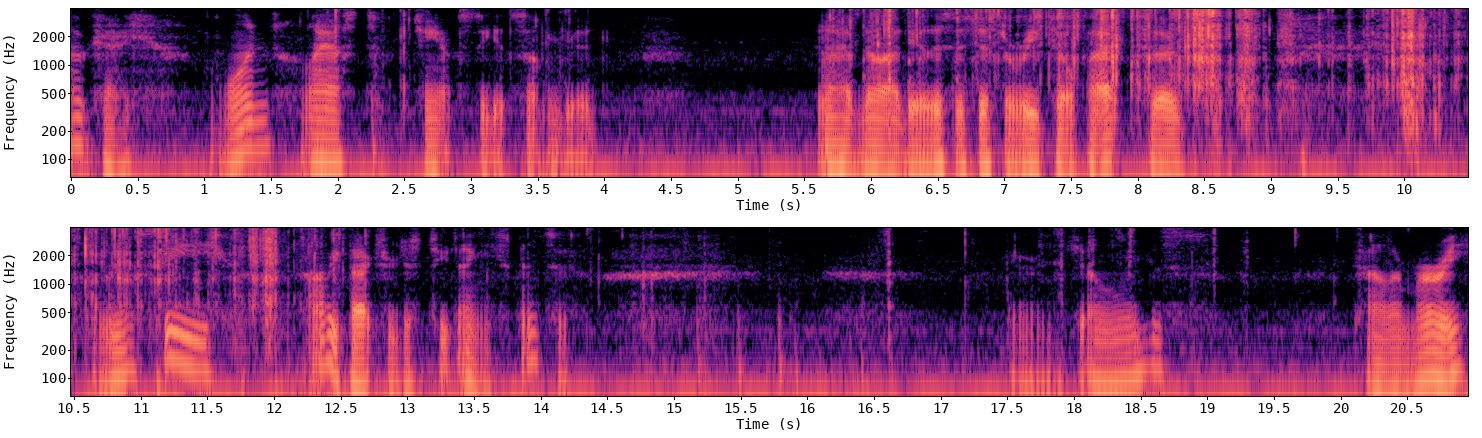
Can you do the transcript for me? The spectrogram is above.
Okay one last chance to get something good. And I have no idea. This is just a retail pack, so we'll see. Hobby packs are just too dang expensive. Aaron Jones, Kyler Murray.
